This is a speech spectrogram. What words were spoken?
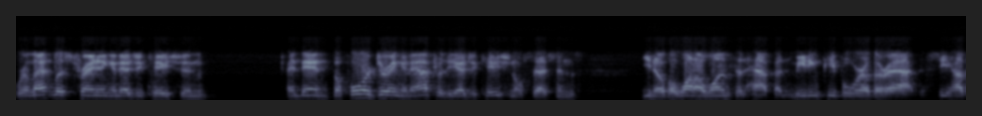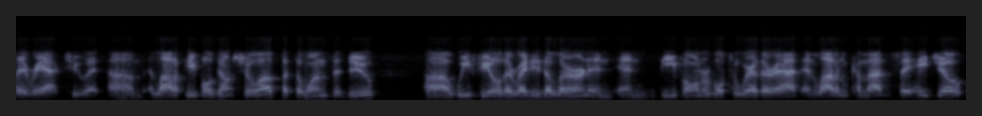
relentless training and education. And then before, during, and after the educational sessions, you know, the one-on-ones that happen, meeting people where they're at, see how they react to it. Um, a lot of people don't show up, but the ones that do, uh, we feel they're ready to learn and, and be vulnerable to where they're at. And a lot of them come out and say, hey, Joe,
